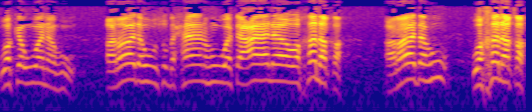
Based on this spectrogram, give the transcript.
وكونه. أراده سبحانه وتعالى وخلقه. أراده وخلقه.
